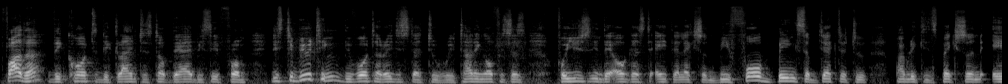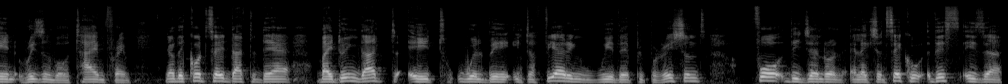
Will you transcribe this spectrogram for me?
Further, the court declined to stop the IEBC from distributing the voter register to returning officers for use in the August 8th election before being subjected to public inspection in reasonable time frame. Now, the court said that there, by doing that, it will be interfering with the preparations for the general election. Seku, this is uh,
